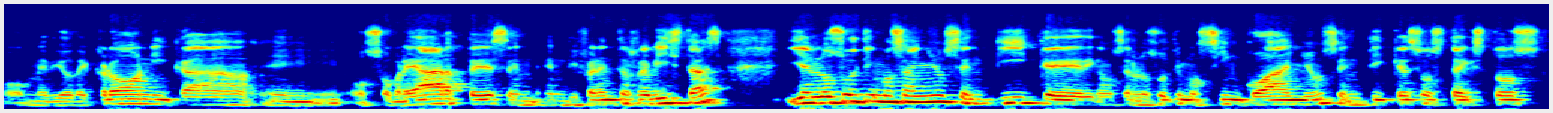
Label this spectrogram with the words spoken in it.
o medio de crónica eh, o sobre artes en, en, diferentes revistas. Y en los últimos años sentí que, digamos, en los últimos cinco años, sentí que esos textos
